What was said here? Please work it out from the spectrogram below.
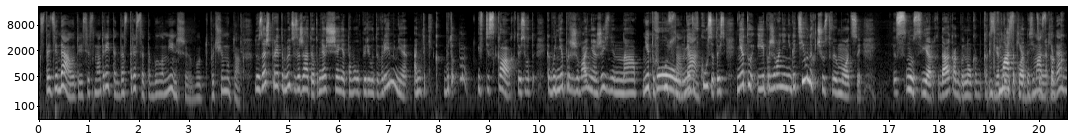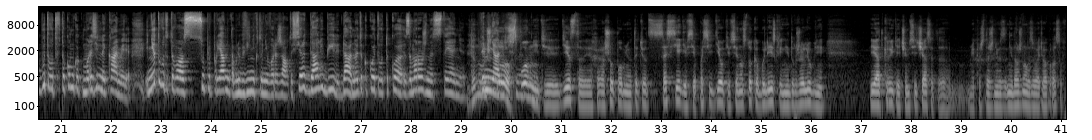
Кстати, да, вот если смотреть, тогда стресса это было меньше. Вот почему так? Ну, знаешь, при этом люди зажаты. Вот у меня ощущение того периода времени, они такие как будто ну, и в тисках. То есть вот как бы не проживание жизни на Нету пол, вкуса, нету да. вкуса. То есть нету и проживания негативных чувств и эмоций, ну, сверх, да, как бы, ну, как, как сверх, в маске, такое относительно, маске, как, да? как будто вот в таком, как в морозильной камере. И нету вот этого супер проявленной там любви никто не выражал. То есть все, да, любили, да, но это какое-то вот такое замороженное состояние да ну для меня что, лично. вспомните детство, я хорошо помню, вот эти вот соседи, все посиделки, все настолько были искренние, дружелюбные и открытие, чем сейчас, это, мне кажется, даже не, не должно вызывать вопросов.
